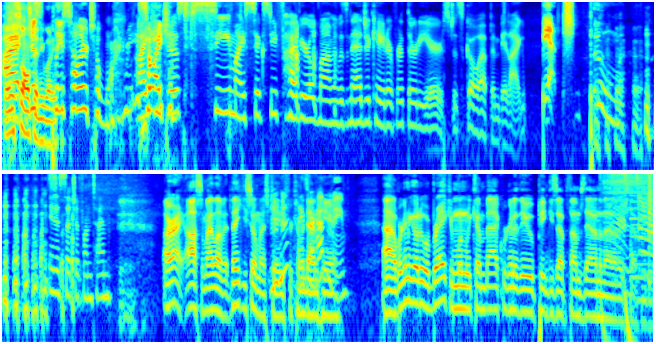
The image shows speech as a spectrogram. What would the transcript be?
I- assault just anybody. Please tell her to warn me I so can I can just see my 65 year old mom, who was an educator for 30 years, just go up and be like, "Bitch, boom." It is such a fun time. All right. Awesome. I love it. Thank you so much, Katie, for coming Mm-hmm. Thanks down for having here. me. Uh, we're gonna go to a break, and when we come back, we're gonna do pinkies up, thumbs down, and that other stuff.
